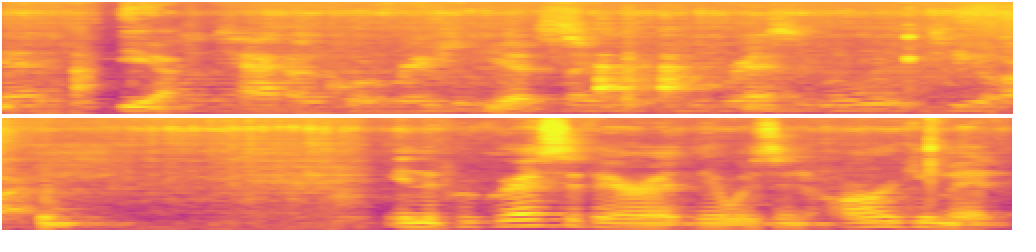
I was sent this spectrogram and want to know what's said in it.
and yeah. attack on corporations? Yes. Like progressive movement, TR? In the progressive era, there was an argument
